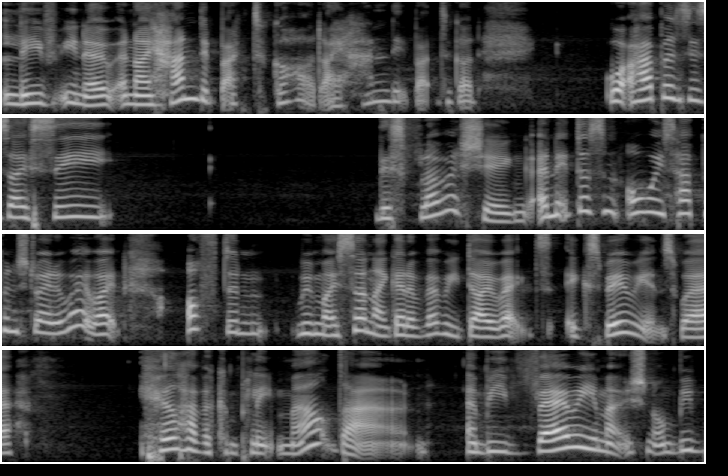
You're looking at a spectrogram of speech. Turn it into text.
leave you know and I hand it back to God I hand it back to God. What happens is I see this flourishing and it doesn't always happen straight away right? Often with my son i get a very direct experience where he'll have a complete meltdown and be very emotional be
